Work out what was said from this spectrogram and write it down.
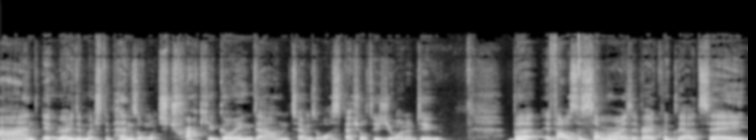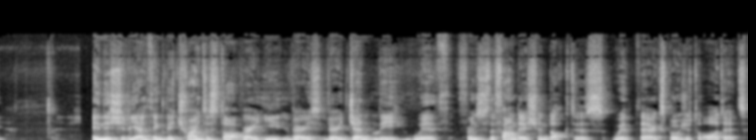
and it very much depends on which track you're going down in terms of what specialties you want to do. But if I was to summarize it very quickly, I would say initially i think they tried to start very very very gently with for instance the foundation doctors with their exposure to audit.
